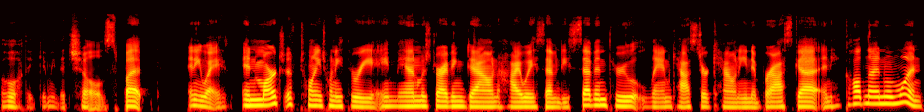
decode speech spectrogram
oh, they give me the chills. But anyway, in March of 2023, a man was driving down Highway 77 through Lancaster County, Nebraska, and he called 911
